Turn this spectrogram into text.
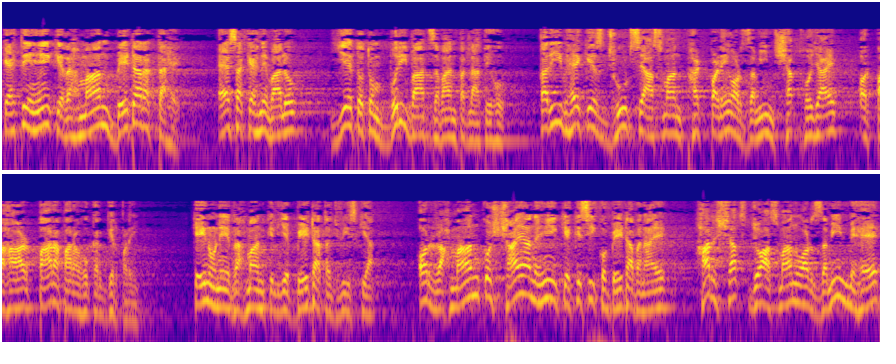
کہتے ہیں کہ رحمان بیٹا رکھتا ہے۔ ایسا کہنے والوں یہ تو تم بری بات زبان پر لاتے ہو۔ قریب ہے کہ اس جھوٹ سے آسمان پھٹ پڑے اور زمین شک ہو جائے اور پہاڑ پارا پارا ہو کر گر پڑے کہ انہوں نے رحمان کے لیے بیٹا تجویز کیا اور رحمان کو شایا نہیں کہ کسی کو بیٹا بنائے، ہر شخص جو آسمانوں اور زمین میں ہے،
